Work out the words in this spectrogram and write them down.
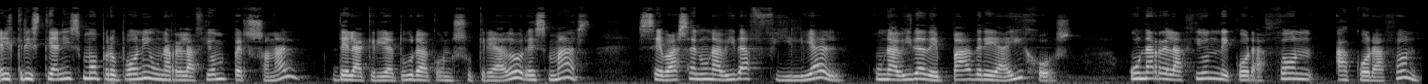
El cristianismo propone una relación personal de la criatura con su creador. Es más, se basa en una vida filial, una vida de padre a hijos, una relación de corazón a corazón.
